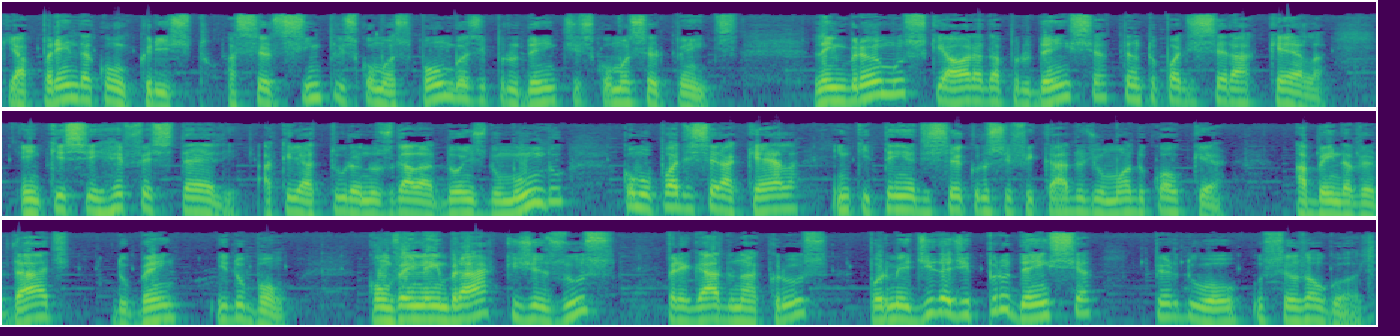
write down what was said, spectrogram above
que aprenda com o Cristo a ser simples como as pombas e prudentes como as serpentes. Lembramos que a hora da prudência tanto pode ser aquela em que se refestele a criatura nos galadões do mundo, como pode ser aquela em que tenha de ser crucificado de um modo qualquer, a bem da verdade, do bem e do bom. Convém lembrar que Jesus, pregado na cruz, por medida de prudência, perdoou os seus algozes.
